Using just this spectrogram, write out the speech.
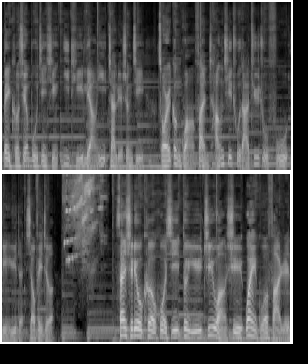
贝壳宣布进行一体两翼战略升级，从而更广泛、长期触达居住服务领域的消费者。三十六氪获悉，对于知网是外国法人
